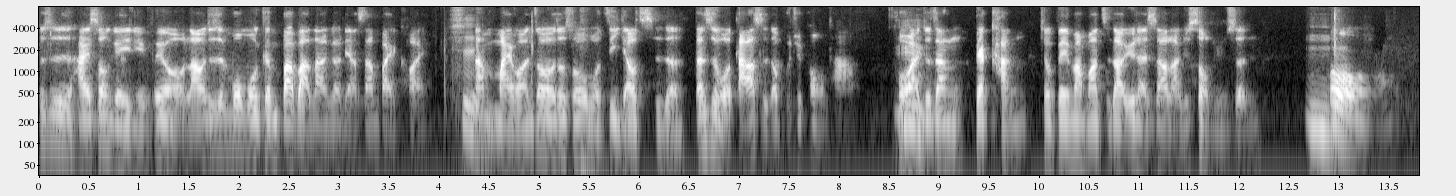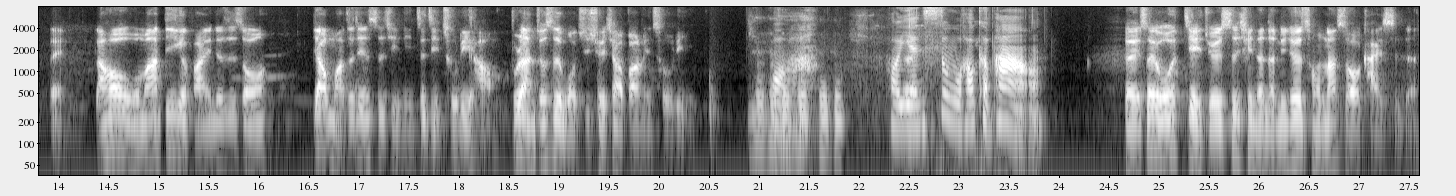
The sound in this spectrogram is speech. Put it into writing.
就是还送给女朋友，然后就是默默跟爸爸拿个两三百块，是，那买完之后就说我自己要吃的，但是我打死都不去碰它，后来就这样被扛，就被妈妈知道原来是要拿去送女生，嗯，哦。对然后我妈第一个反应就是说，要么这件事情你自己处理好，不然就是我去学校帮你处理。哇，好严肃，好可怕哦。对，所以我解决事情的能力就是从那时候开始的。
